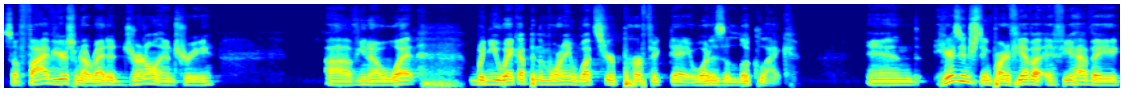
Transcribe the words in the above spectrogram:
So, five years from now, write a journal entry of, you know, what, when you wake up in the morning, what's your perfect day? What does it look like? And here's the interesting part: if you have a if you have a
